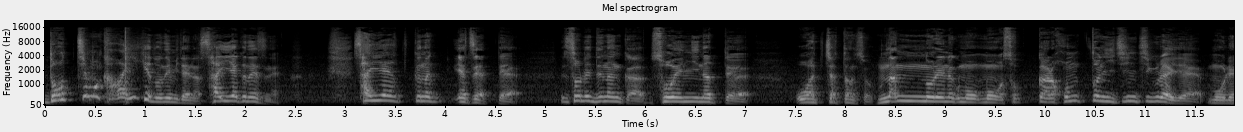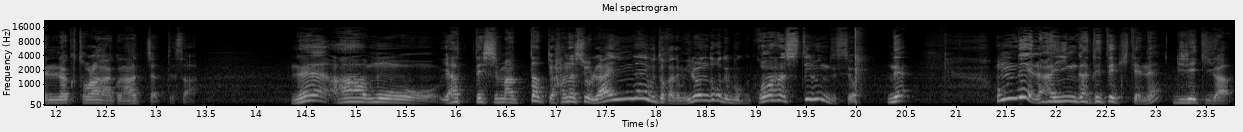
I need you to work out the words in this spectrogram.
どっちも可愛いけどね、みたいな最悪なやつね。最悪なやつやって、それでなんか疎遠になって終わっちゃったんですよ。何の連絡ももうそっから本当に1日ぐらいでもう連絡取らなくなっちゃってさ。ねああもうやってしまったっていう話を LINE ライブとかでもいろんなとこで僕この話してるんですよ。ね。ほんで LINE が出てきてね履歴が。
